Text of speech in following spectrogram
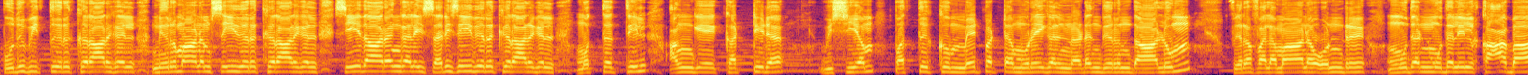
புதுப்பித்து இருக்கிறார்கள் நிர்மாணம் செய்திருக்கிறார்கள் சேதாரங்களை சரி செய்திருக்கிறார்கள். மொத்தத்தில் அங்கே கட்டிட விஷயம் பத்துக்கும் மேற்பட்ட முறைகள் நடந்திருந்தாலும் பிரபலமான ஒன்று முதன் முதலில் காபா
